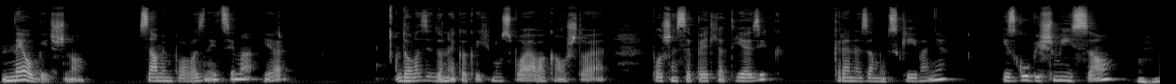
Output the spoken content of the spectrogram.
neobično samim polaznicima, jer dolazi do nekakvih nuspojava kao što je počne se petljati jezik, krene zamuckivanje, izgubiš misao, Mhm.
